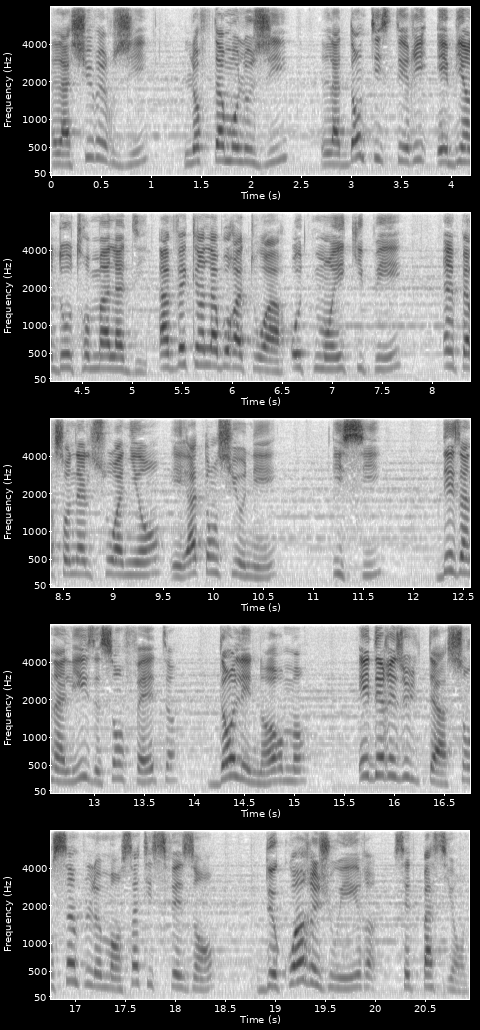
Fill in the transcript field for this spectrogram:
la chirurgie, l'ophtalmologie, la dentisterie et bien d'autres maladies. Avec un laboratoire hautement équipé, un personnel soignant et attentionné, ici, des analyses sont faites dans les normes et des résultats sont simplement satisfaisants, de quoi réjouir cette patiente.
